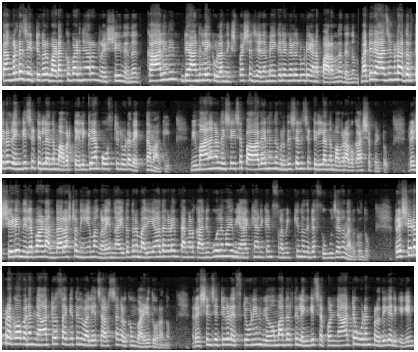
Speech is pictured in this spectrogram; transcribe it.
തങ്ങളുടെ ജെറ്റുകൾ വടക്കു പടിഞ്ഞാറൻ റഷ്യയിൽ നിന്ന് കാലിനിൻ ഗ്രാൻഡിലേക്കുള്ള നിഷ്പക്ഷ ജനമേഖലകളിലൂടെയാണ് പറന്നതെന്നും മറ്റ് രാജ്യങ്ങളുടെ അതിർത്തികൾ ലംഘിച്ചിട്ടില്ലെന്നും അവർ ടെലിഗ്രാം പോസ്റ്റിലൂടെ വ്യക്തമാക്കി. വിമാനങ്ങൾ നിശ്ചയിച്ച പാതയിൽ നിന്ന് വൃതിചലിച്ചിട്ടില്ലെന്നും അവർ അവകാശപ്പെട്ടു. റഷ്യയുടെ നിലപാട് അന്താരാഷ്ട്ര നിയമങ്ങളെയും നയതന്ത്ര മര്യാദകളെയും തങ്ങൾക്ക് അനുകൂലമായി വ്യാഖ്യാനിക്കാൻ ശ്രമിക്കുന്നതിന്റെ സൂചന നൽകുന്നു. റഷ്യയുടെ പ്രകോപനം നാറ്റോ സഖ്യത്തിൽ വലിയ ചർച്ചകൾക്കും വഴി തുറന്നു. റഷ്യൻ ജെറ്റുകൾ എസ്റ്റോണിയൻ വ്യോമാതിർത്തി ലംഘിച്ചപ്പോൾ നാറ്റോ ഉടൻ പ്രതികരിക്കുകയും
